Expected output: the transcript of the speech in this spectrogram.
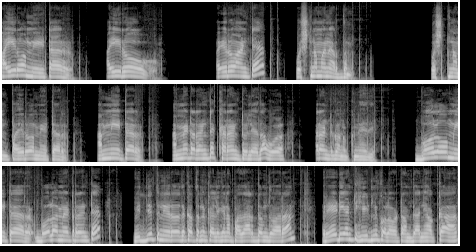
పైరోమీటర్ పైరో పైరో అంటే ఉష్ణం అని అర్థం. ఉష్ణం పైరోమీటర్ అమ్మీటర్ అమ్మీటర్ అంటే కరెంటు లేదా ఓ- కరెంటు కనుక్కునేది. బోలోమీటర్ బోలోమీటర్ అంటే విద్యుత్ నిరోధకతను కలిగిన పదార్థం ద్వారా రేడియంట్ హీట్ని కొలవటం. దాని యొక్క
